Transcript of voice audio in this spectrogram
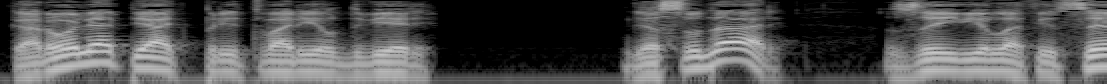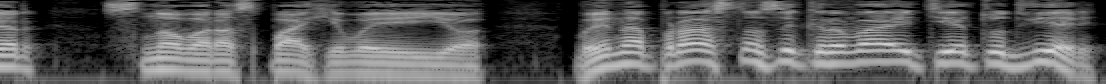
король опять притворил дверь. «Государь!» — заявил офицер, снова распахивая ее. «Вы напрасно закрываете эту дверь.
